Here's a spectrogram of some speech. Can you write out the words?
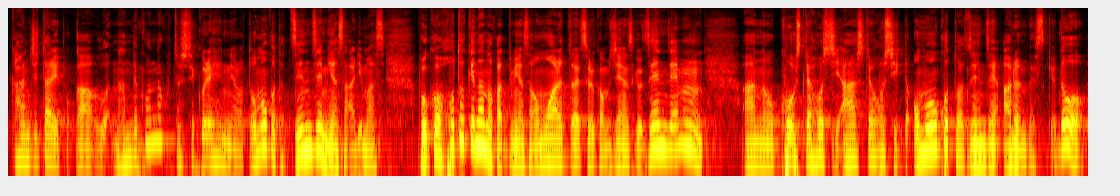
感じたりとかうわなんでこんなことしてくれへんねやろと思うことは全然皆さんあります。僕は仏なのかって皆さん思われてたりするかもしれないですけど全然あのこうしてほしいああしてほしいって思うことは全然あるんですけど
